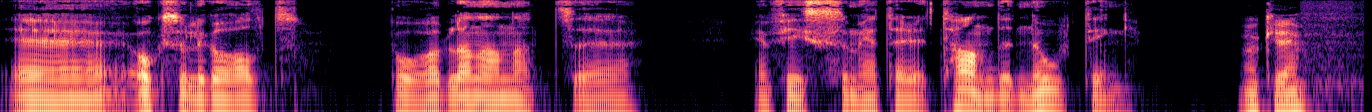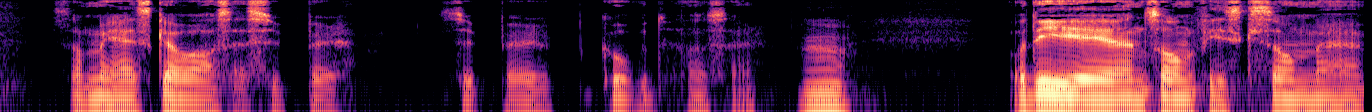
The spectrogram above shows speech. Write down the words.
eh, också legalt, på bland annat eh, en fisk som heter tandnoting. Okej. Som är, ska vara så super, super god. Och, så. Ja. och det är en sån fisk som eh,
